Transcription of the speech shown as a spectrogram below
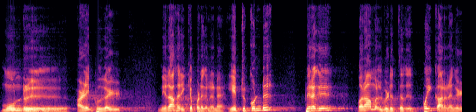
மூன்று அழைப்புகள் நிராகரிக்கப்படுகின்றன. ஏற்றுக்கொண்டு பிறகு வராமல் விடுத்தது பொய் காரணங்கள்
